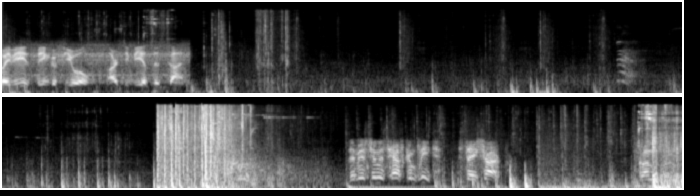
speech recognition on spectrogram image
UAV is bingo fuel. RTB at this time. The mission is half complete. Stay sharp. Gone through.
